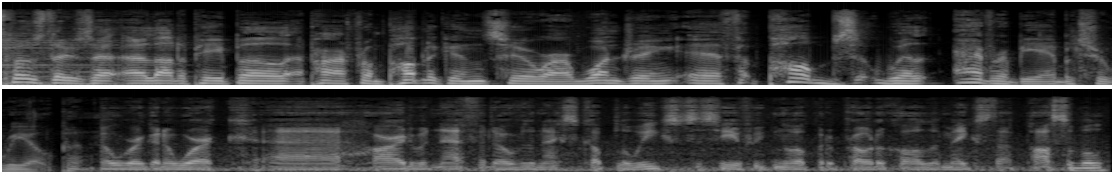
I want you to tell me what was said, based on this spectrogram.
suppose there's a, a, lot of people, apart from publicans, who are wondering if pubs will ever be able to reopen. We're going to work uh, hard with NPHET over the next couple of weeks to see if we can come up with a protocol that makes that possible.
